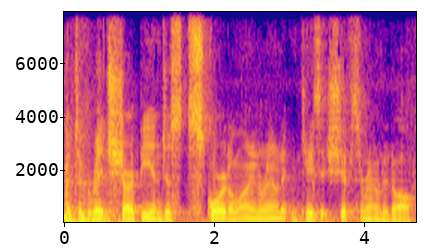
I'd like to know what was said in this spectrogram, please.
I took a red Sharpie and just scored a line around it in case it shifts around at all.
